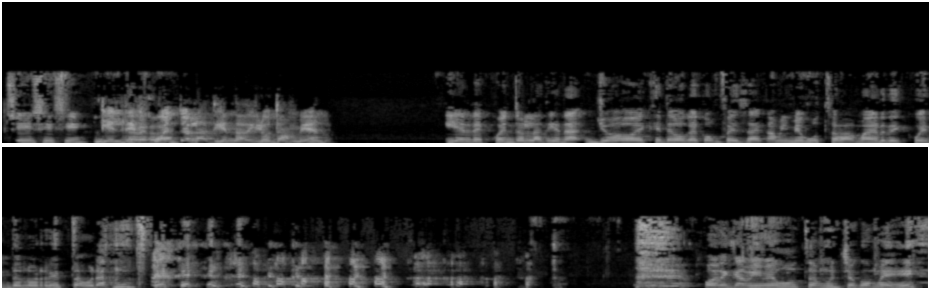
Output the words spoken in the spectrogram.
Sí, sí, sí. Y el descuento en la tienda, dilo también. Y el descuento en la tienda. Yo es que tengo que confesar que a mí me gustaba más el descuento en los restaurantes. Porque a mí me gusta mucho comer.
